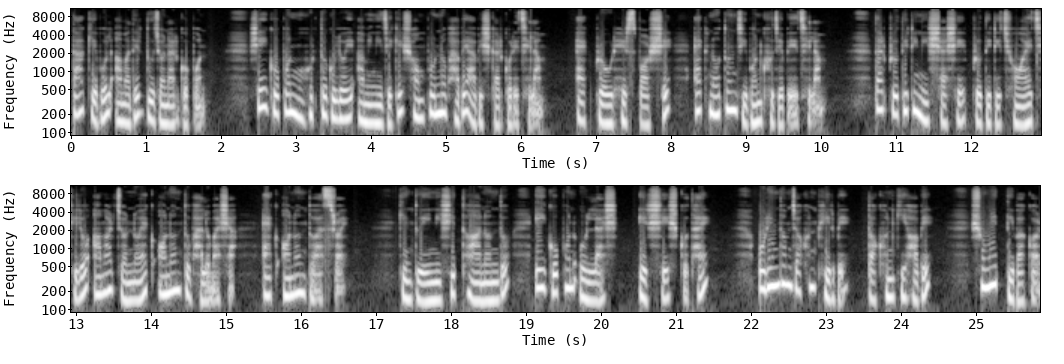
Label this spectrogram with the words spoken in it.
তা কেবল আমাদের দুজনার গোপন। সেই গোপন মুহূর্তগুলোই আমি নিজেকে সম্পূর্ণভাবে আবিষ্কার করেছিলাম। এক প্রৌঢ়ের স্পর্শে এক নতুন জীবন খুঁজে পেয়েছিলাম। তার প্রতিটি নিঃশ্বাসে প্রতিটি ছোঁয়ায় ছিল আমার জন্য এক অনন্ত ভালোবাসা, এক অনন্ত আশ্রয়। কিন্তু এই নিষিদ্ধ আনন্দ, এই গোপন উল্লাস, এর শেষ কোথায়? অরিন্দম যখন ফিরবে, তখন কি হবে? সুমিত দিবাকর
